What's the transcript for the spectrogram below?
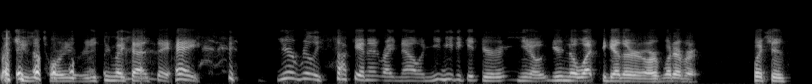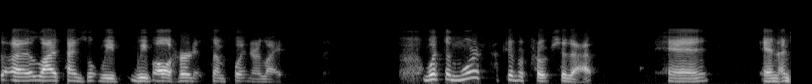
accusatory or anything like that and say, hey, you're really sucking it right now and you need to get your, you know, you know what together or whatever, which is a lot of times what we've, we've all heard at some point in our life. What's a more effective approach to that? And, and I'm,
